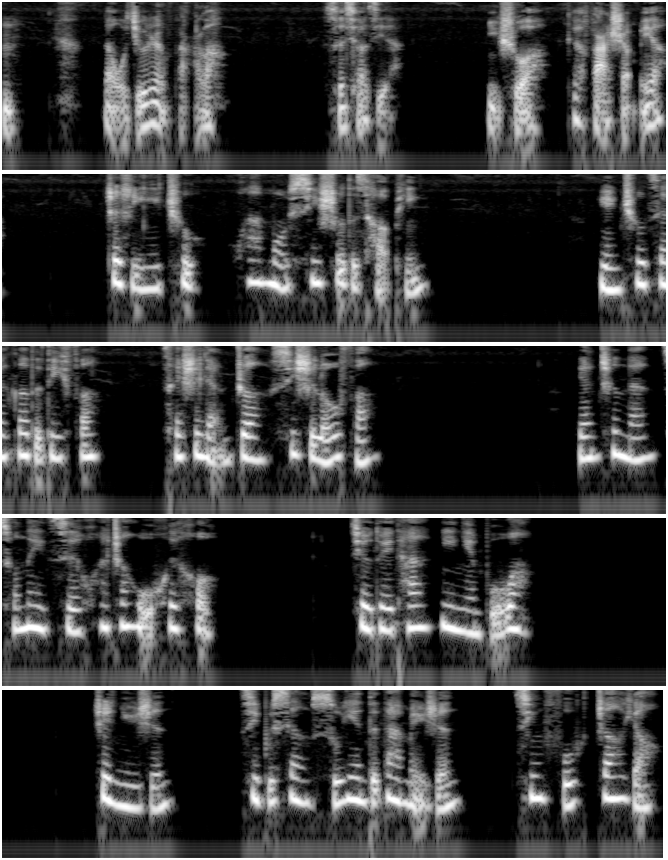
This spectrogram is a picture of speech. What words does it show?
哼，那我就认罚了。孙小姐，你说该罚什么呀？这是一处花木稀疏的草坪，远处再高的地方，才是两幢西式楼房。杨成南从那次化妆舞会后，就对她念念不忘。这女人，既不像俗艳的大美人轻浮招摇，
